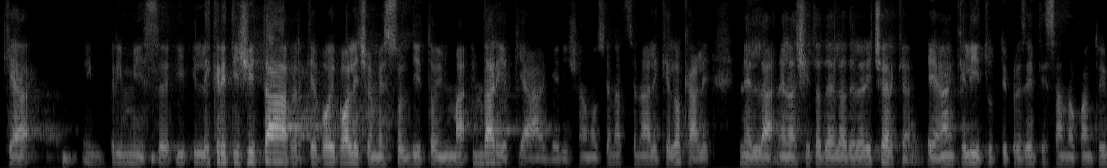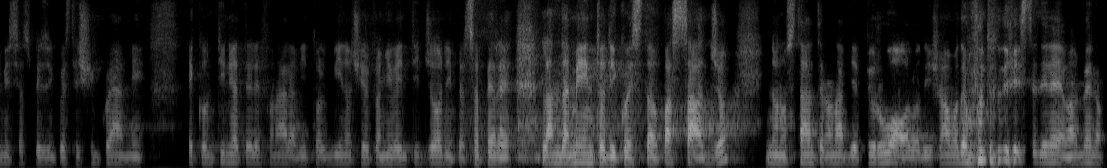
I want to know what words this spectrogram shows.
che ha in primis le criticità, perché poi Polli ci ha messo il dito in, in varie piaghe, diciamo, sia nazionali che locali, nella, nella, cittadella della ricerca e anche lì tutti i presenti sanno quanto io mi sia speso in questi cinque anni e continui a telefonare a Vito Albino circa ogni 20 giorni per sapere l'andamento di questo passaggio, nonostante non abbia più ruolo, diciamo, dal punto di vista di me, ma almeno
